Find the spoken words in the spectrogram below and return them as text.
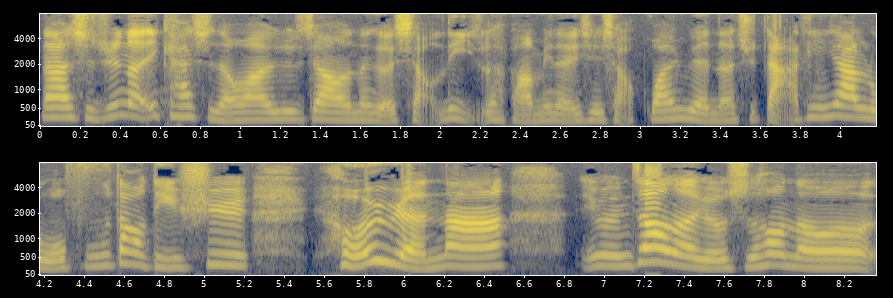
那史君呢，一开始的话就叫那个小吏，就在旁边的一些小官员呢，去打听一下罗敷到底是何人呐、因为你知道呢，有时候呢，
